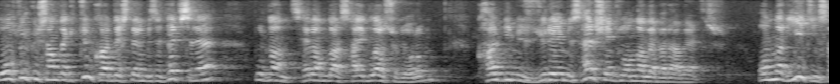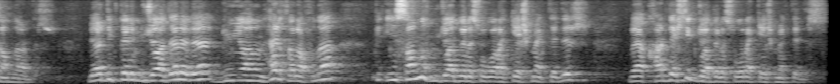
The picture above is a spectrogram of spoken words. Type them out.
Doğu Türkistan'daki tüm kardeşlerimizin hepsine buradan selamlar, saygılar sunuyorum. Kalbimiz, yüreğimiz, her şeyimiz onlarla beraberdir. Onlar yiğit insanlardır. Verdikleri mücadele de dünyanın her tarafına bir insanlık mücadelesi olarak geçmektedir ve kardeşlik mücadelesi olarak geçmektedir.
